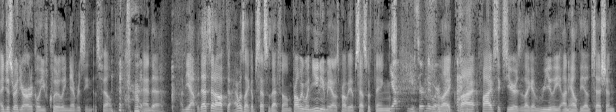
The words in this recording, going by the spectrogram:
I just read your article. You've clearly never seen this film." and uh, yeah, but that set off. The, I was like obsessed with that film. Probably when you knew me, I was probably obsessed with things. Yeah, you certainly were. For like five, five, six years, like a really unhealthy obsession,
